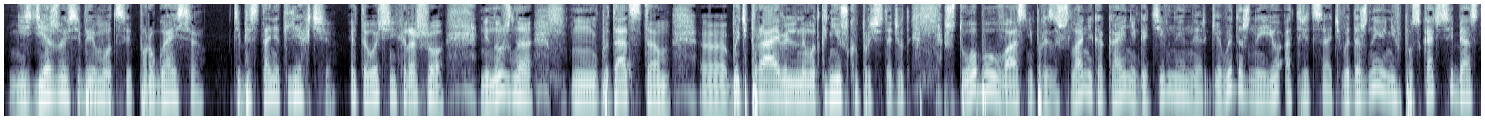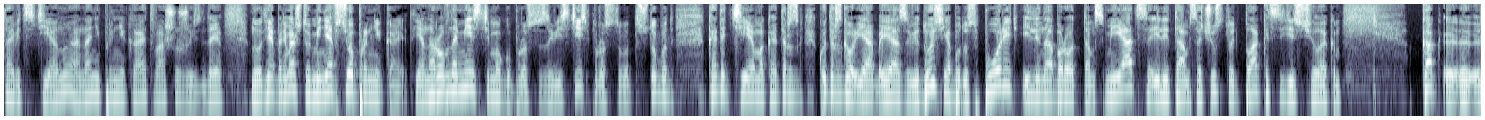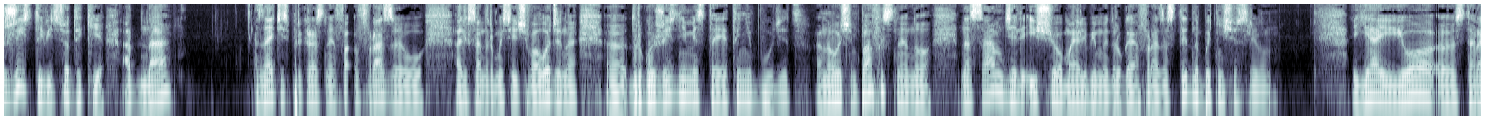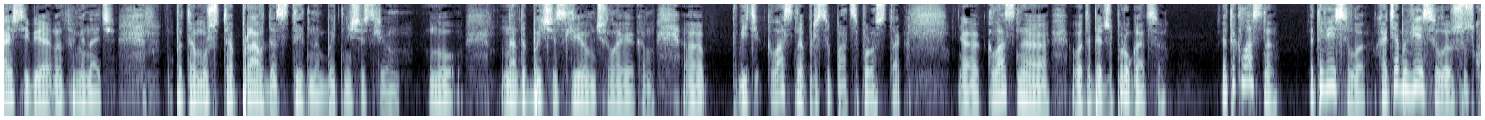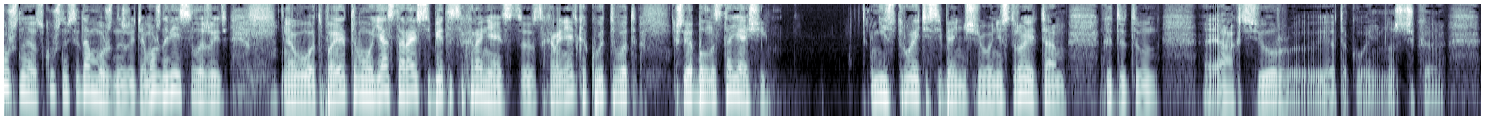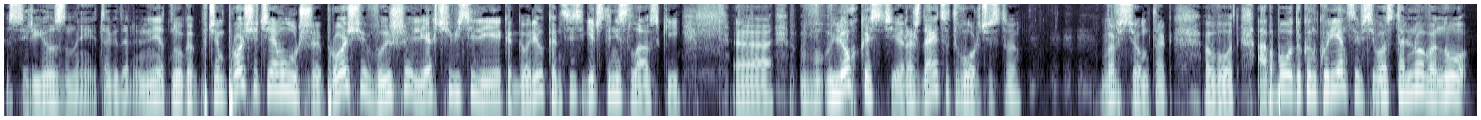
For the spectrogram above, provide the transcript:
не сдерживай себе эмоции, поругайся тебе станет легче. Это очень хорошо. Не нужно м, пытаться там э, быть правильным, вот книжку прочитать. Вот чтобы у вас не произошла никакая негативная энергия, вы должны ее отрицать. Вы должны ее не впускать в себя, ставить стену, и она не проникает в вашу жизнь. Да, ну вот я понимаю, что у меня все проникает. Я на ровном месте могу просто завестись, просто вот чтобы какая-то тема, какая-то раз, какой-то разговор. Я, я заведусь, я буду спорить, или наоборот там смеяться, или там сочувствовать, плакать, сидеть с человеком. Как э, э жизнь-то ведь все-таки одна, знаете, есть прекрасная фраза у Александра Моисеевича Володина «Э, «Другой жизни места это не будет». Она очень пафосная, но на самом деле еще моя любимая другая фраза «Стыдно быть несчастливым». Я ее э, стараюсь себе напоминать, потому что правда стыдно быть несчастливым. Ну, надо быть счастливым человеком. Э, ведь классно просыпаться просто так. Классно, вот опять же, поругаться. Это классно. Это весело, хотя бы весело. Что скучно, скучно всегда можно жить, а можно весело жить. Вот, поэтому я стараюсь себе это сохранять, сохранять какой-то вот, что я был настоящий. Не стройте себя ничего, не строить там какой-то там э, актер, я такой немножечко серьезный и так далее. Нет, ну как чем проще, тем лучше. Проще, выше, легче, веселее, как говорил Константин Сергеевич Станиславский. Э, в легкости рождается творчество во всем так. Вот. А по поводу конкуренции и всего остального, ну,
